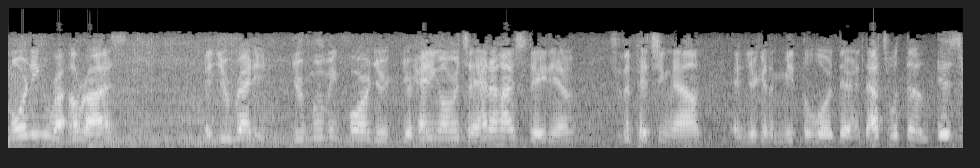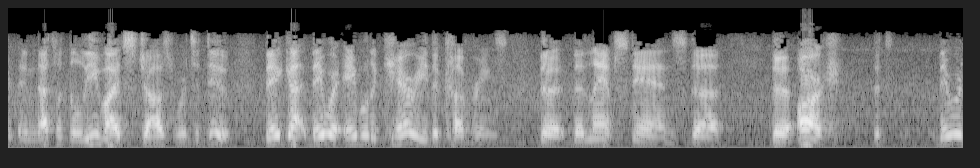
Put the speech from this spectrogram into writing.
Morning arrives, and you're ready. You're moving forward. You're you're heading over to Anaheim Stadium to the pitching mound, and you're gonna meet the Lord there. And that's what the is and that's what the Levites' jobs were to do. They got they were able to carry the coverings, the the lampstands, the the ark, the, they were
